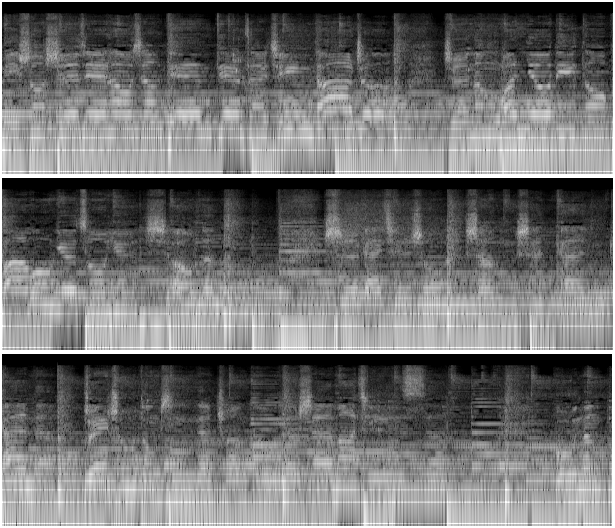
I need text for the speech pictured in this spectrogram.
你说世界好像天天在倾塌着，只能弯腰低头，把梦越做越小了。是该牵手上山看看的，最初动心的窗口有什么景色？不能不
